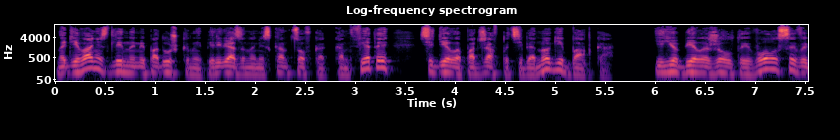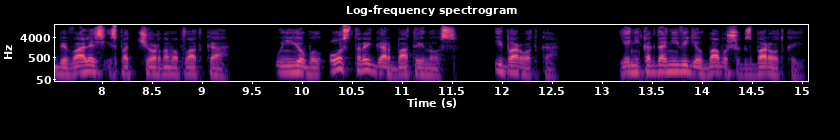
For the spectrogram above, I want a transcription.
На диване с длинными подушками, перевязанными с концов как конфеты, сидела, поджав под себя ноги, бабка. Ее бело-желтые волосы выбивались из-под черного платка. У нее был острый горбатый нос. И бородка. Я никогда не видел бабушек с бородкой.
